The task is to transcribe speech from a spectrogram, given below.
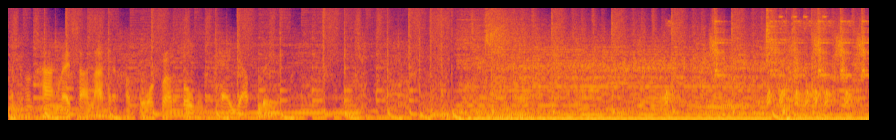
มันจะค่อนข้างไร้สาระนะครับ เพราะว่า Grapple ผมแพ้ยับเลย Thank you.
